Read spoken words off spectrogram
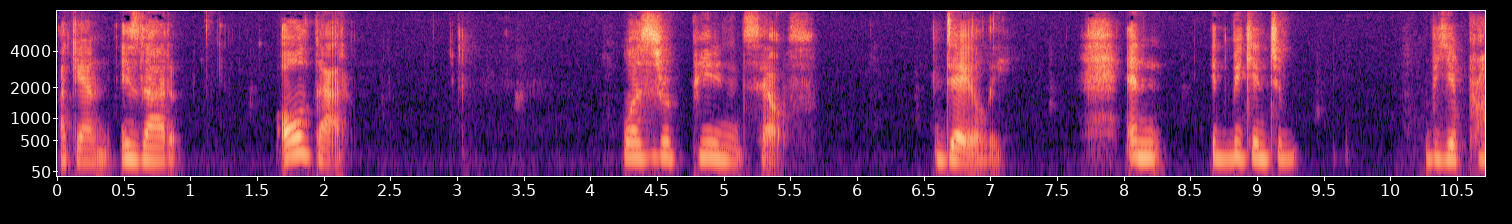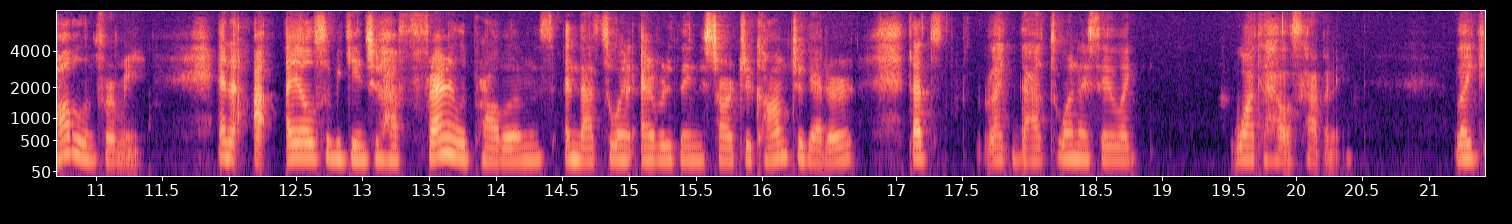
again is that all that was repeating itself daily. And it began to be a problem for me. And I, also began to have family problems, and that's when everything started to come together. That's like that's when I say like, what the hell is happening? Like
